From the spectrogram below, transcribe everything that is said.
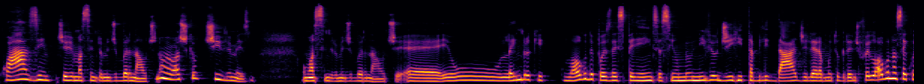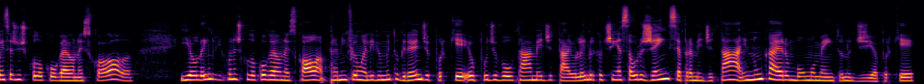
quase tive uma síndrome de burnout. Não, eu acho que eu tive mesmo uma síndrome de burnout. É, eu lembro que logo depois da experiência, assim, o meu nível de irritabilidade ele era muito grande. Foi logo na sequência a gente colocou o Gael na escola. E eu lembro que quando a gente colocou o Gael na escola, para mim foi um alívio muito grande porque eu pude voltar a meditar. Eu lembro que eu tinha essa urgência para meditar e nunca era um bom momento no dia, porque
